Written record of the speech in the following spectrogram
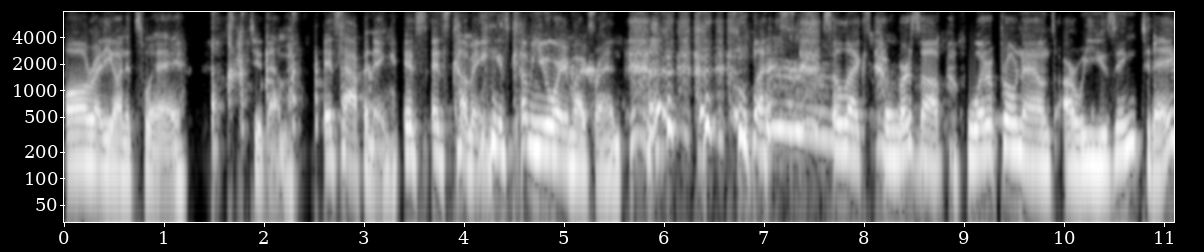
already on its way to them. It's happening. It's it's coming. It's coming your way, my friend. Lex. So Lex, first off, what pronouns are we using today?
